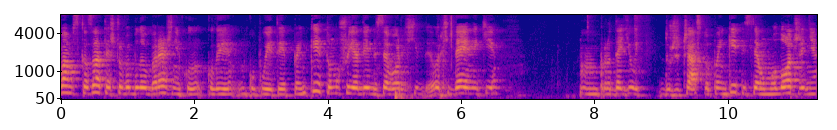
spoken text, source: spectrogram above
вам сказати, що ви були обережні, коли купуєте пеньки, тому що я дивлюся в орхідейники продають дуже часто пеньки після омолодження,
